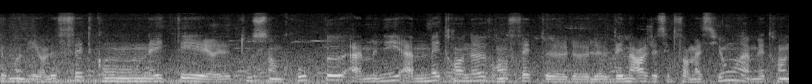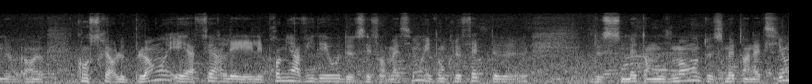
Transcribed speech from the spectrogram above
comment dire, le fait qu'on a été euh, tous en groupe amenés à mettre en œuvre en fait euh, le, démarrage de cette formation, à mettre en, construire le plan et à faire les, premières vidéos de ces formations et donc le fait de de se mettre en mouvement, de se mettre en action.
